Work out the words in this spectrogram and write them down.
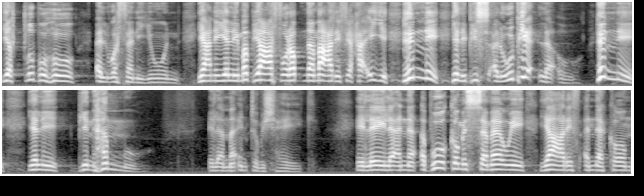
يطلبه الوثنيون يعني يلي ما بيعرفوا ربنا معرفة حقيقية. هن يلي بيسألوا وبيقلقوا. هن يلي بينهموا. إلا أما أنتم مش هيك. إليه لأن أبوكم السماوي يعرف أنكم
